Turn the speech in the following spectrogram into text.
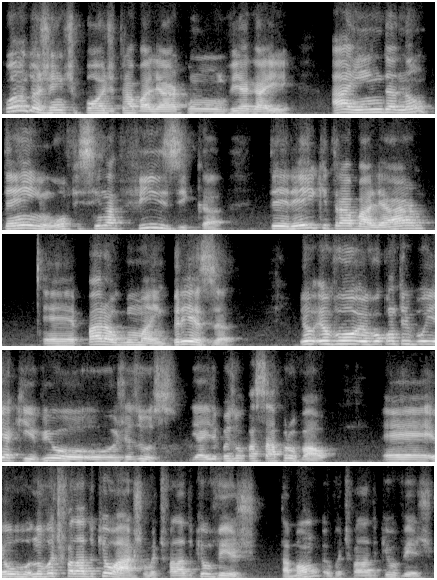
quando a gente pode trabalhar com VHE? Ainda não tenho oficina física. Terei que trabalhar é, para alguma empresa? Eu, eu, vou, eu vou contribuir aqui, viu, Jesus? E aí depois vou passar para o Val é, eu não vou te falar do que eu acho, eu vou te falar do que eu vejo, tá bom? Eu vou te falar do que eu vejo.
